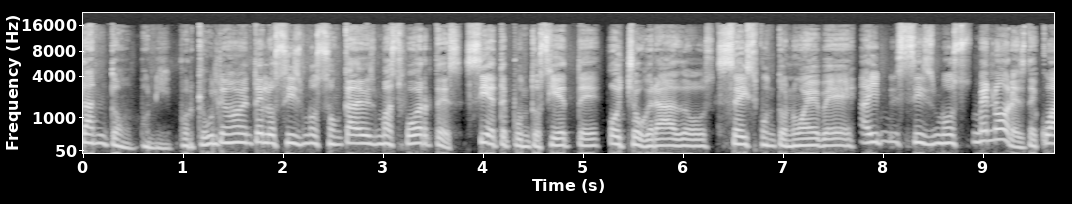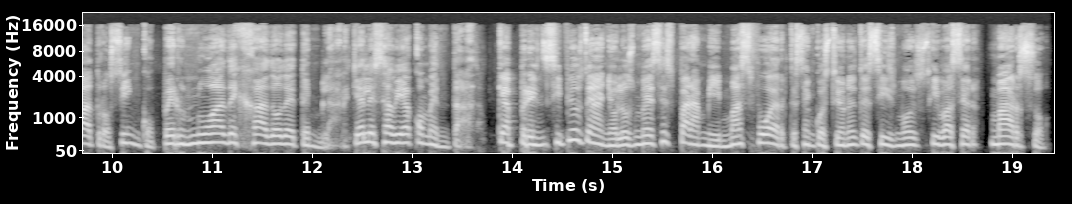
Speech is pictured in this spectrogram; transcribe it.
tanto, Moni? Porque últimamente los sismos son cada vez más fuertes. 7.7, 8 grados, 6.9. Hay sismos menores de 4 o 5, pero no ha dejado de temblar. Ya les había comentado que a principios de año los meses para mí más fuertes en cuestiones de sismos iba a ser marzo,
